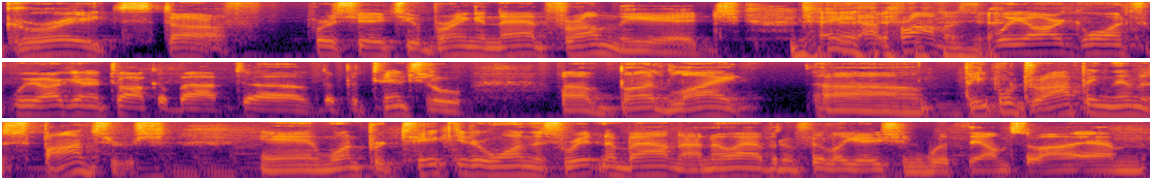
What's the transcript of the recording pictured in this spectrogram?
Great stuff appreciate you bringing that from the edge. Hey, I promise we are going. To, we are going to talk about uh, the potential of Bud Light. Uh, people dropping them as sponsors, and one particular one that's written about, and I know I have an affiliation with them, so I am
